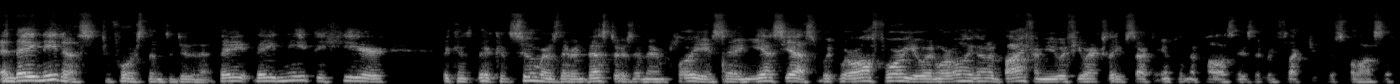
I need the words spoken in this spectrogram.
and they need us to force them to do that. They they need to hear the, their consumers, their investors, and their employees saying, yes, yes, we're all for you, and we're only going to buy from you if you actually start to implement policies that reflect this philosophy.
